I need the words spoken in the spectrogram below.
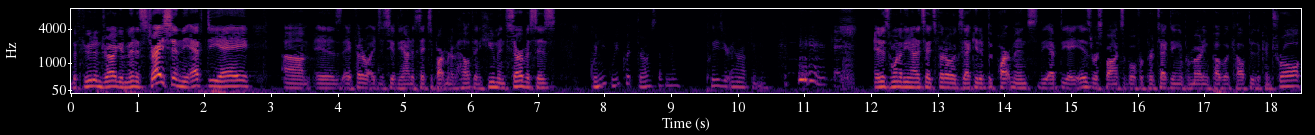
The Food and Drug Administration, the FDA, um, is a federal agency of the United States Department of Health and Human Services. Can you, will you quit throwing stuff at me? Please, you're interrupting me. okay. It is one of the United States federal executive departments. The FDA is responsible for protecting and promoting public health through the control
